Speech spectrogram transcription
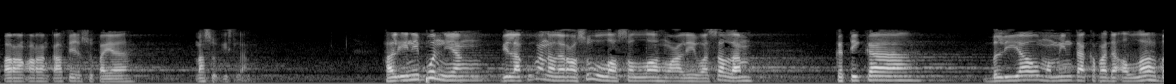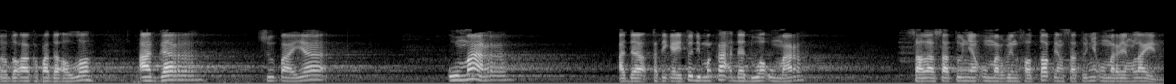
orang-orang kafir supaya masuk Islam. Hal ini pun yang dilakukan oleh Rasulullah SAW ketika beliau meminta kepada Allah berdoa kepada Allah agar supaya Umar ada ketika itu di Mekah ada dua Umar salah satunya Umar bin Khattab yang satunya Umar yang lain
